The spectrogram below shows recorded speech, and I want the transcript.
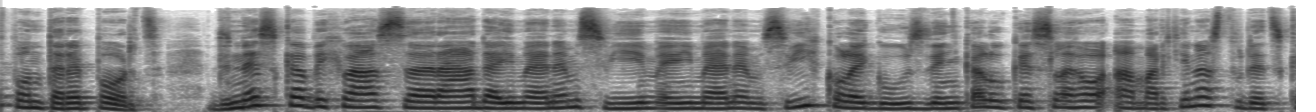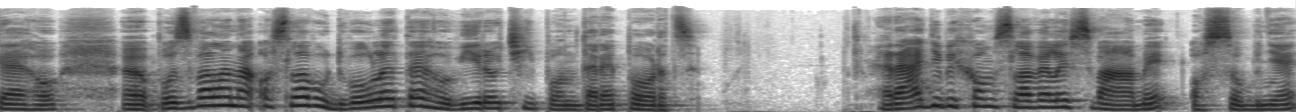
v Ponte Reports. Dneska bych vás ráda jménem svým, jménem svých kolegů Zdeňka Lukesleho a Martina Studeckého eh, pozvala na oslavu dvouletého výročí Ponte Reports. Rádi bychom slavili s vámi osobně,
